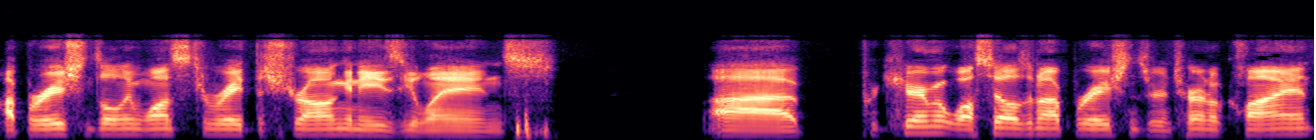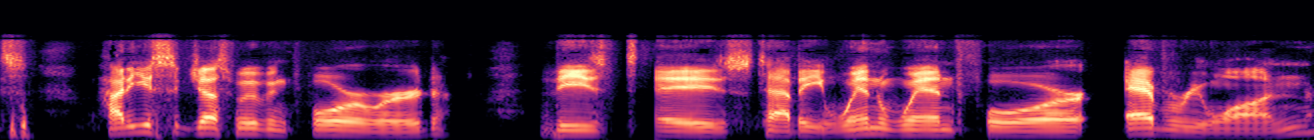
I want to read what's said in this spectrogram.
Operations only wants to rate the strong and easy lanes. Uh, procurement, while sales and operations are internal clients, how do you suggest moving forward these days to have a win-win for everyone?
